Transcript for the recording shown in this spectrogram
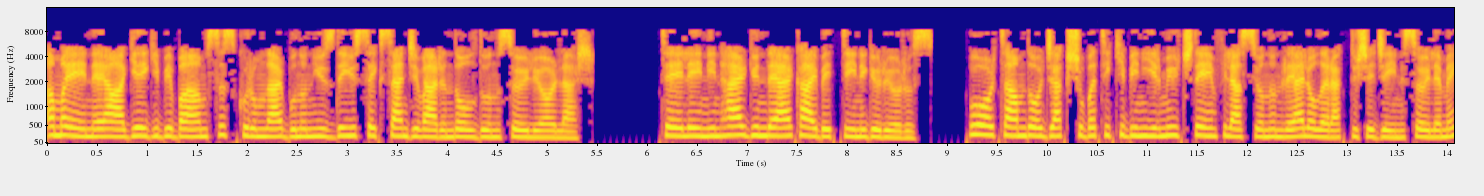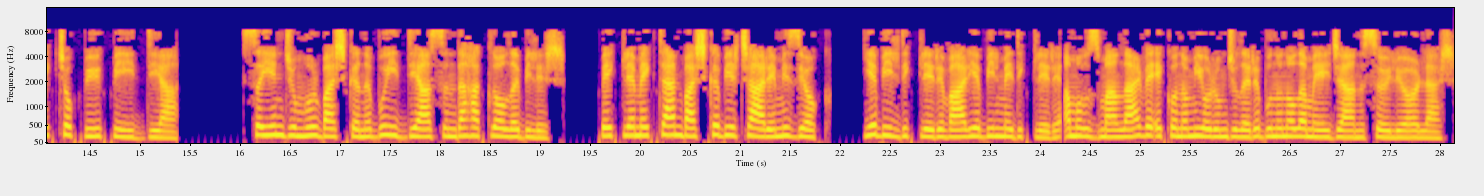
Ama ENAG gibi bağımsız kurumlar bunun %180 civarında olduğunu söylüyorlar. TL'nin her gün değer kaybettiğini görüyoruz. Bu ortamda Ocak-Şubat 2023'te enflasyonun reel olarak düşeceğini söylemek çok büyük bir iddia. Sayın Cumhurbaşkanı bu iddiasında haklı olabilir. Beklemekten başka bir çaremiz yok. Ya bildikleri var ya bilmedikleri ama uzmanlar ve ekonomi yorumcuları bunun olamayacağını söylüyorlar.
